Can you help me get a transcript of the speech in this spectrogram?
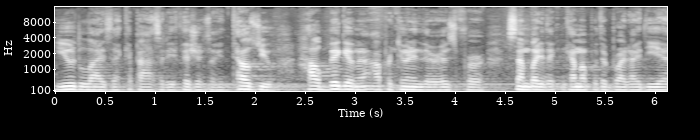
utilize that capacity efficiently. It tells you how big of an opportunity there is for somebody that can come up with a bright idea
